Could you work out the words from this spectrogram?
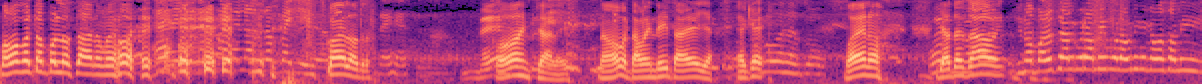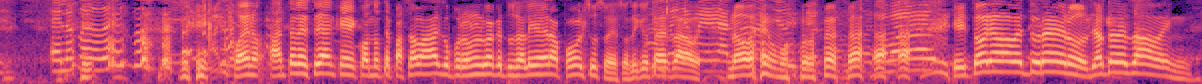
Vamos a cortar por Lozano mejor. ¿Cuál es el otro apellido? ¿Cuál es el otro? De Jesús. De- Conchale. No, pues está bendita ella. Es que, bueno, Bueno, ya si te no saben. aparece- Si no aparece algo ahora mismo, la única que va a salir. El Lozano de Jesús. Sí. Bueno, antes decían que cuando te pasaba algo por un lugar que tú salías era por suceso. Así que ustedes saben. Nos vemos. Historia de aventureros, ya ustedes saben.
